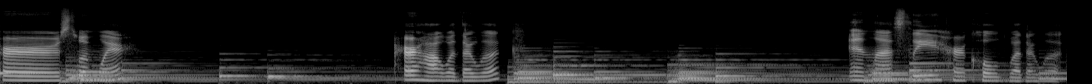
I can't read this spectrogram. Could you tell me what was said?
Her swimwear, her hot weather look, and lastly, her cold weather look.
